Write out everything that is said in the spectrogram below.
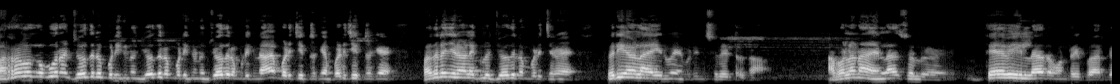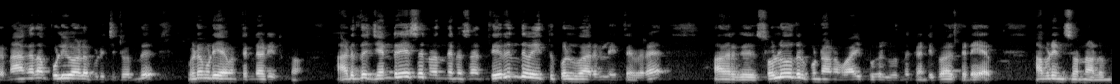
வர்றவங்க பூரா ஜோதிடம் படிக்கணும் ஜோதிடம் படிக்கணும் ஜோதிடம் படிக்கணும். நான் படிச்சுட்டு இருக்கேன் படிச்சுட்டு இருக்கேன். பதினஞ்சு நாளைக்குள்ளே ஜோதிடம் படிச்சிருவேன். பெரிய ஆள் ஆயிருவேன் அப்படின்னு சொல்லிட்டு இருக்கான். அப்போல்லாம் நான் எல்லாம் சொல்லுவேன் தேவையில்லாத ஒன்றை பார்க்க. நாங்கள் தான் புலிவாலை பிடிச்சிட்டு வந்து விட முடியாமல் திண்டாடிட்டு இருக்கோம். அடுத்த ஜென்ரேஷன் வந்து என்ன சார் தெரிந்து வைத்து கொள்வார்களே தவிர அதற்கு சொல்லுவதற்குண்டான வாய்ப்புகள் வந்து கண்டிப்பாக கிடையாது அப்படின்னு சொன்னாலும்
